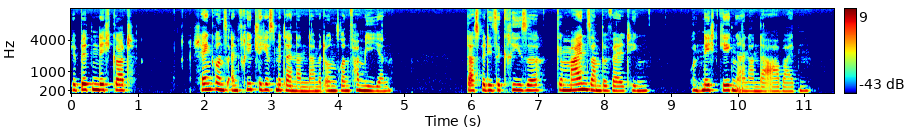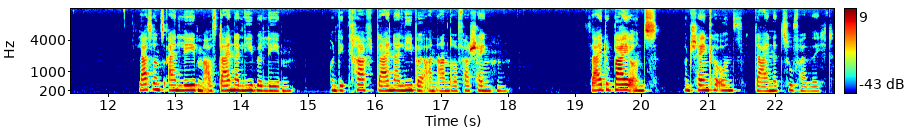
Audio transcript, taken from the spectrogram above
Wir bitten dich, Gott, schenke uns ein friedliches Miteinander mit unseren Familien, dass wir diese Krise gemeinsam bewältigen und nicht gegeneinander arbeiten. Lass uns ein Leben aus deiner Liebe leben und die Kraft deiner Liebe an andere verschenken. Sei du bei uns und schenke uns deine Zuversicht.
